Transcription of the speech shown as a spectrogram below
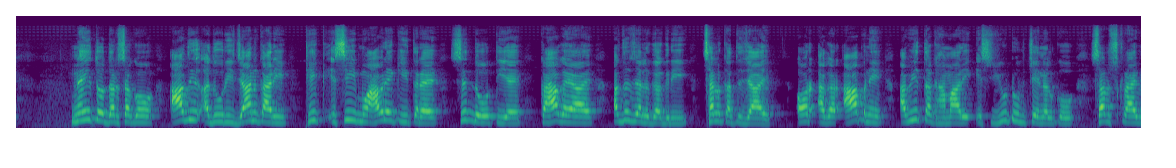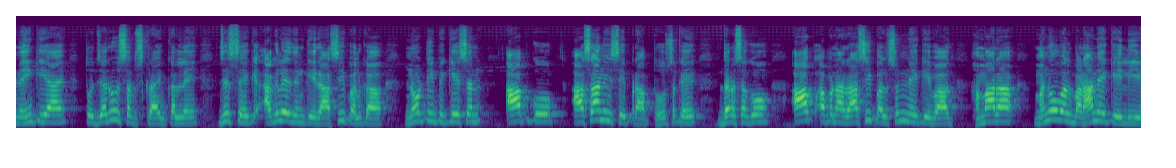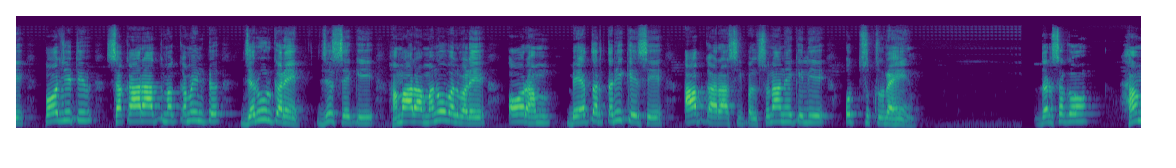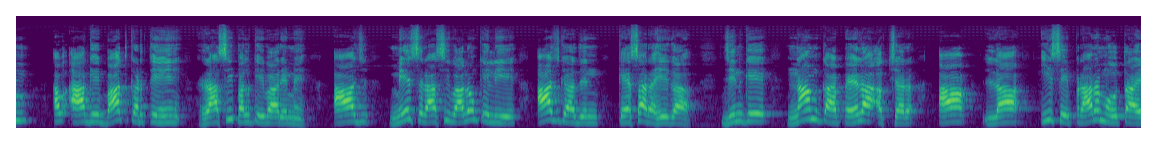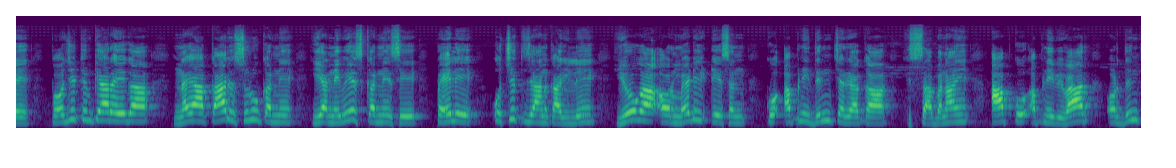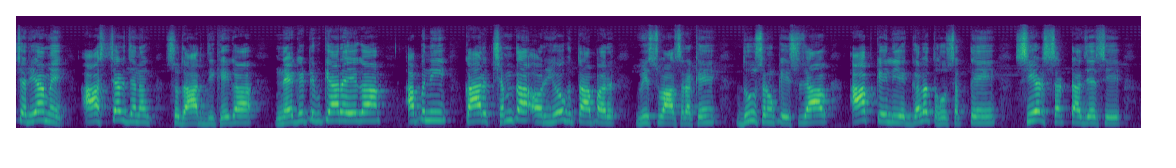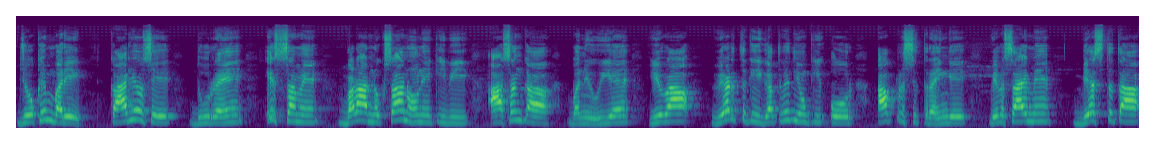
नहीं तो दर्शकों, आधी अधूरी जानकारी ठीक इसी मुहावरे की तरह सिद्ध होती है कहा गया है अध जल गगरी छलकत जाए। और अगर आपने अभी तक हमारे इस YouTube चैनल को सब्सक्राइब नहीं किया है तो ज़रूर सब्सक्राइब कर लें, जिससे कि अगले दिन के राशिफल का नोटिफिकेशन आपको आसानी से प्राप्त हो सके। दर्शकों, आप अपना राशिफल सुनने के बाद हमारा मनोबल बढ़ाने के लिए पॉजिटिव, सकारात्मक कमेंट ज़रूर करें, जिससे कि हमारा मनोबल बढ़े और हम बेहतर तरीके से आपका राशिफल सुनाने के लिए उत्सुक रहें। दर्शकों, हम अब आगे बात करते हैं राशिफल के बारे में। आज मेष राशि वालों के लिए आज का दिन कैसा रहेगा? जिनके नाम का पहला अक्षर आ, ला, ई से प्रारंभ होता है, पॉजिटिव क्या रहेगा? नया कार्य शुरू करने या निवेश करने से पहले उचित जानकारी लें। योगा और मेडिटेशन को अपनी दिनचर्या का हिस्सा बनाएँ। आपको अपने व्यवहार और दिनचर्या में आश्चर्यजनक सुधार दिखेगा। नेगेटिव क्या रहेगा? अपनी कार्य क्षमता और योग्यता पर विश्वास रखें। दूसरों के सुझाव आपके लिए गलत हो सकते हैं। शेयर सट्टा जैसे जोखिम भरे कार्यों से दूर रहें। इस समय बड़ा नुकसान होने की भी आशंका बनी हुई है। युवा व्यर्थ की गतिविधियों की ओर आकर्षित रहेंगे। व्यवसाय में व्यस्तता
